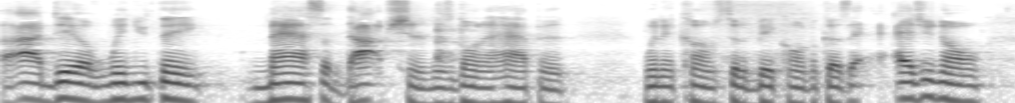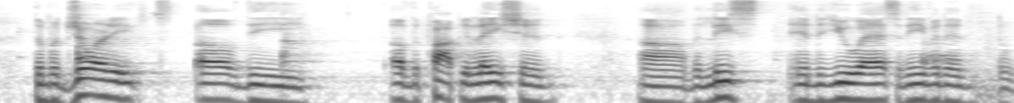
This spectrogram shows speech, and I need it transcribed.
a idea of when you think mass adoption is going to happen when it comes to the Bitcoin, because as you know, the majority of the of the population um, at least in the U.S. and even in the,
